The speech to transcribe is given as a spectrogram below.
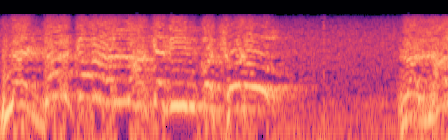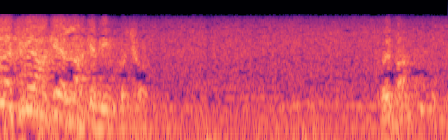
نہ ڈر کر اللہ کے دین کو چھوڑو، نہ لالچ میں آ کے اللہ کے دین کو چھوڑو۔ کوئی بات نہیں۔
